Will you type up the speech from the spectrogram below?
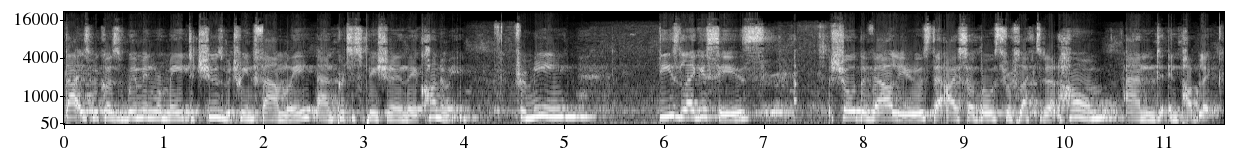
That is because women were made to choose between family and participation in the economy. For me, these legacies show the values that I saw both reflected at home and in public.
